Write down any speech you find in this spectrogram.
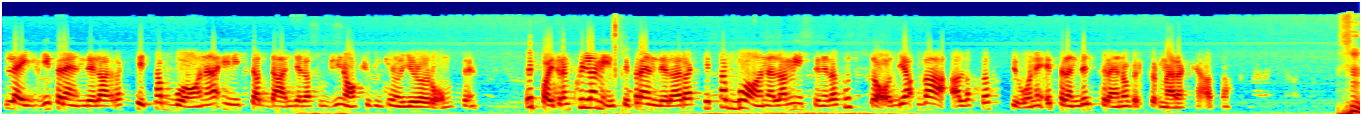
lei gli prende la racchetta buona e inizia a dargliela sul ginocchio finché non glielo rompe. E poi tranquillamente prende la racchetta buona, la mette nella custodia, va alla stazione e prende il treno per tornare a casa. Hm.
